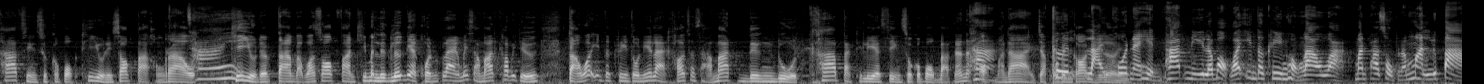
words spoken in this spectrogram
คราบสิ่งสกปรกที่อยู่ในซอกปากของเราใช่ที่อยู่ในตามแบบว่าซอกฟันที่มันลึกๆเนี่ยขนแปลงไม่สามารถเข้าไปถึง แต่ว่าอินเตอร์คลีนตัวนี้แหละเขาจะสามารถดึงดูดคราบแบคทีเรียสิ่งสกปรกแบบนั้นน่ะค่ะออกมาได้จากตัวคือเป็นก้อนหลานี้ยเลยคนน่ะเห็นภาพนี้แล้วบอกว่าอินเตอร์ครีนของเราอะมันผสมน้ำมันหรือเปล่า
